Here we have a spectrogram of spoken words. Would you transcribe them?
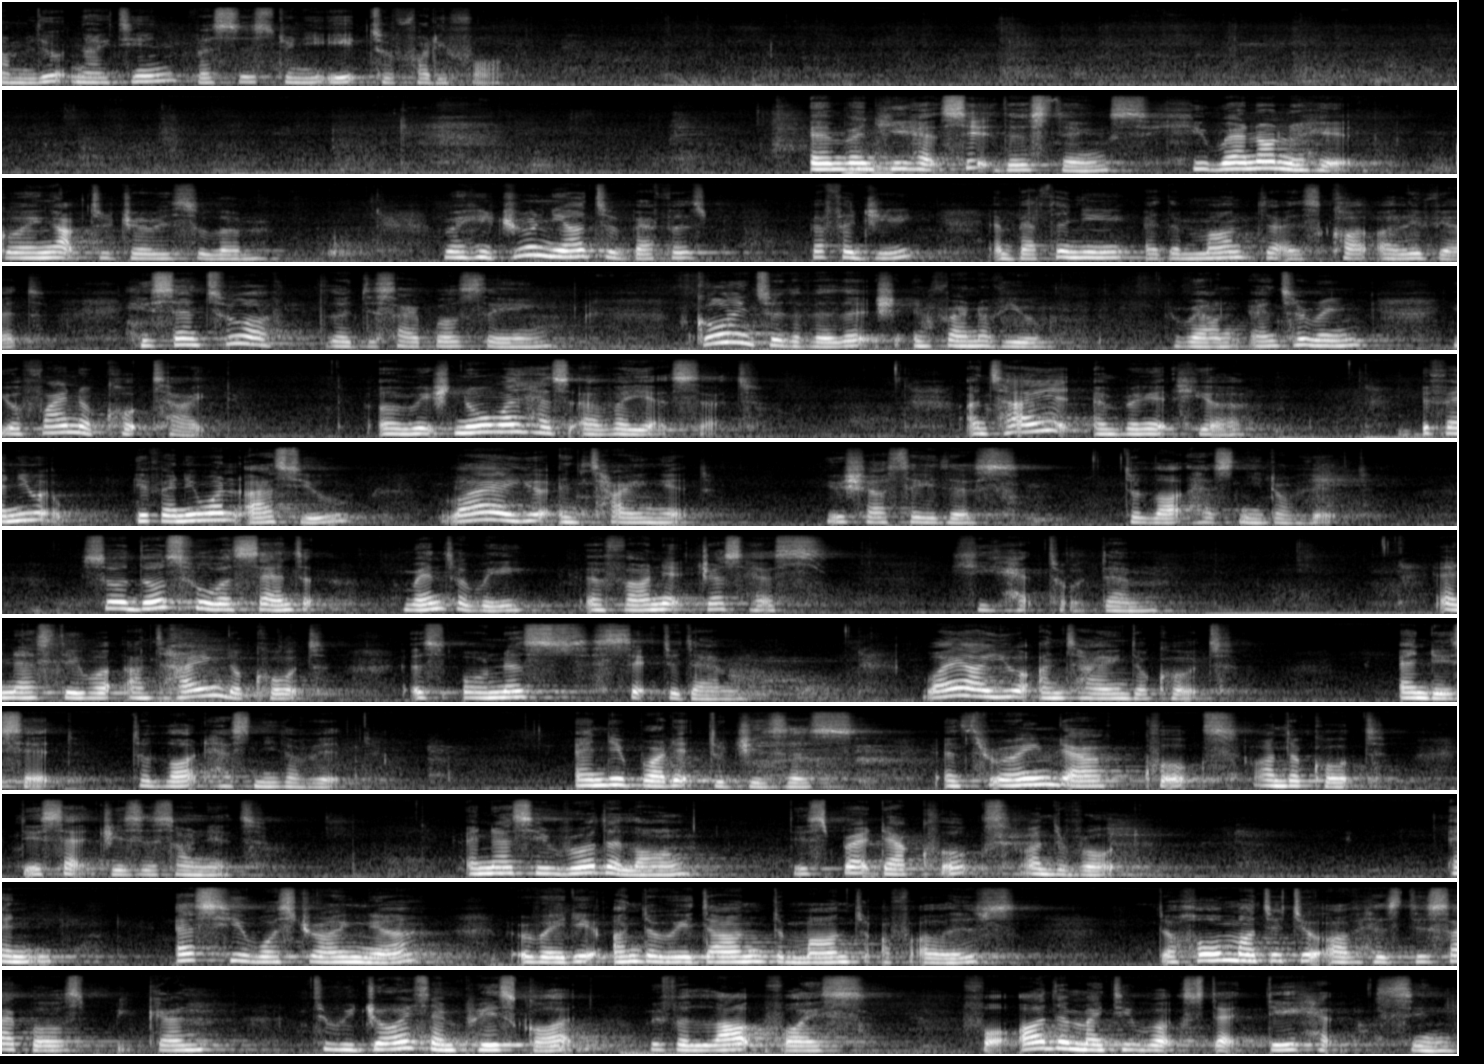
From Luke 19, verses 28 to 44. And when he had said these things, he went on ahead, going up to Jerusalem. When he drew near to Bethphage and Bethany at the mount that is called Olivet, he sent two of the disciples, saying, Go into the village in front of you. When entering, you'll find a coat tied, which no one has ever yet sat. Untie it and bring it here. If, any, if anyone asks you, Why are you untying it? you shall say this The Lord has need of it. So those who were sent went away and found it just as he had told them. And as they were untying the coat, its owners said to them, Why are you untying the coat? And they said, The Lord has need of it. And they brought it to Jesus, and throwing their cloaks on the coat, they set Jesus on it. And as he rode along, they spread their cloaks on the road. And as he was drawing near, already on the way down the Mount of Olives, the whole multitude of his disciples began to rejoice and praise God with a loud voice for all the mighty works that they had seen,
